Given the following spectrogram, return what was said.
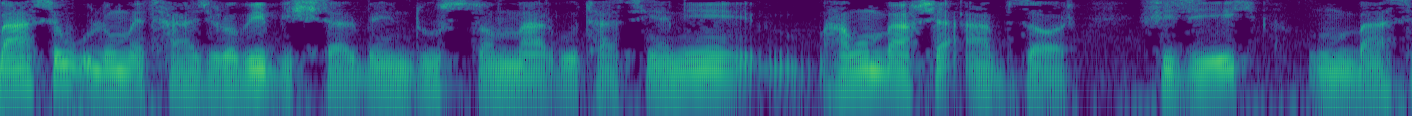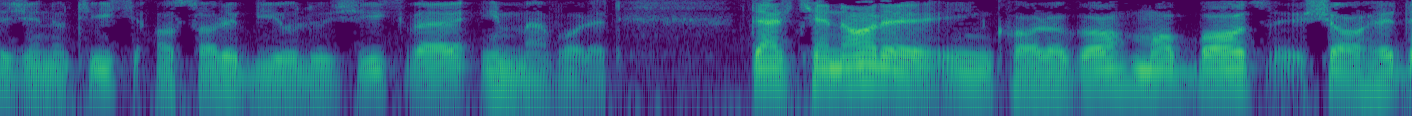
بحث علوم تجربی بیشتر به این دوستان مربوط هست یعنی همون بخش ابزار فیزیک اون بحث ژنتیک آثار بیولوژیک و این موارد. در کنار این کاراگاه ما باز شاهد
